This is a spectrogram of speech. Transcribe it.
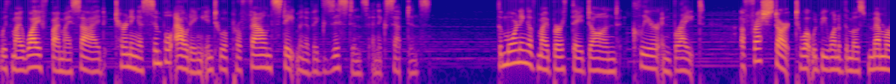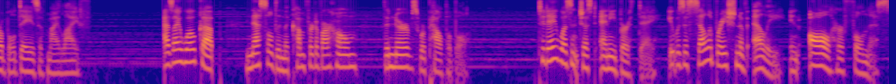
with my wife by my side, turning a simple outing into a profound statement of existence and acceptance. The morning of my birthday dawned, clear and bright, a fresh start to what would be one of the most memorable days of my life. As I woke up, nestled in the comfort of our home, the nerves were palpable. Today wasn't just any birthday, it was a celebration of Ellie in all her fullness,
